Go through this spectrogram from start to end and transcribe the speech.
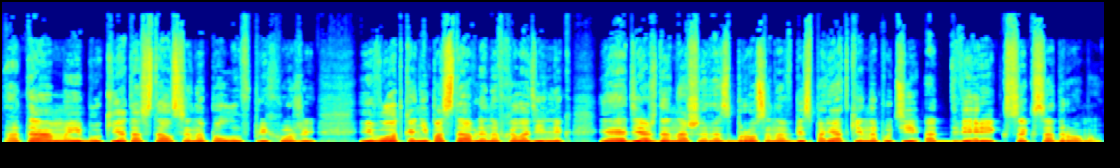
А там и букет остался на полу в прихожей, и водка не поставлена в холодильник, и одежда наша разбросана в беспорядке на пути от двери к сексодрому.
